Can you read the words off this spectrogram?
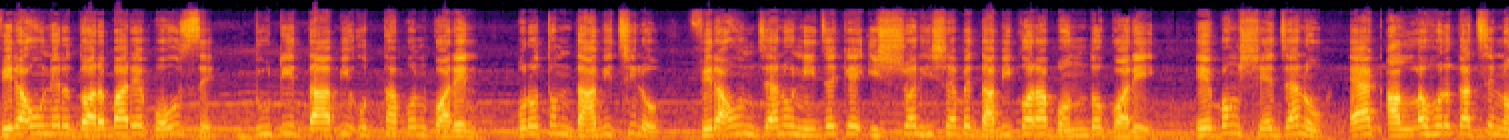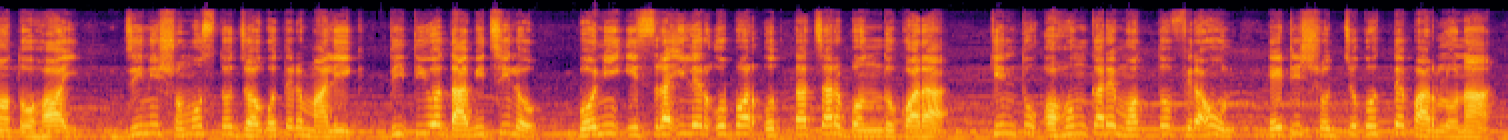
ফিরাউনের দরবারে পৌঁছে দুটি দাবি উত্থাপন করেন। প্রথম দাবি ছিল, ফিরাউন যেন নিজেকে ঈশ্বর হিসাবে দাবি করা বন্ধ করে এবং সে যেন এক আল্লাহর কাছে নত হয়, যিনি সমস্ত জগতের মালিক। দ্বিতীয় দাবি ছিল, বনি ইসরায়েলের উপর অত্যাচার বন্ধ করা। কিন্তু অহংকারে মত্ত ফিরাউন এটি সহ্য করতে পারল না।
